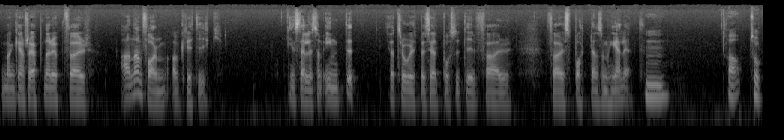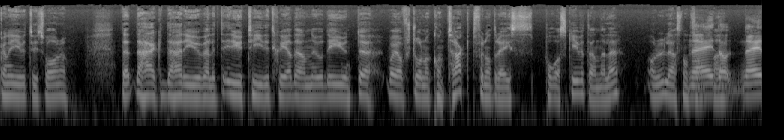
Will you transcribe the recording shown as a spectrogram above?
man kanske öppnar upp för annan form av kritik istället som inte jag tror är speciellt positiv för, för sporten som helhet. Mm. Ja, så kan det givetvis vara. Det, det, här, det här är ju väldigt det är ju tidigt skede ännu och det är ju inte vad jag förstår något kontrakt för något race påskrivet än eller? Har du läst något nej, sånt? De, nej,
